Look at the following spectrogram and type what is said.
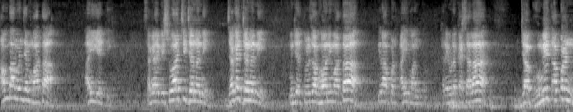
अंबा म्हणजे माता. आई येते. सगळ्या विश्वाची जननी जगत जननी म्हणजे तुळजाभवानी माता तिला आपण आई मानतो. अरे एवढं कशाला? ज्या भूमीत आपण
